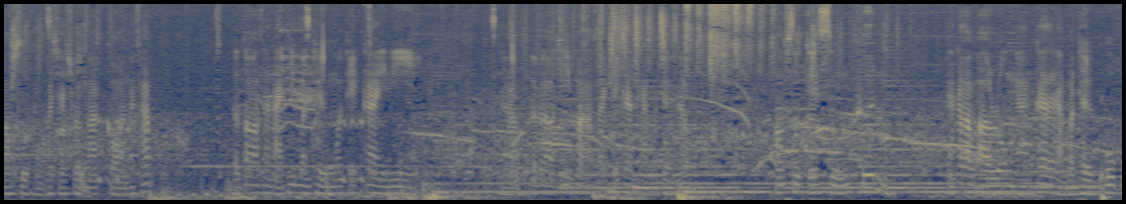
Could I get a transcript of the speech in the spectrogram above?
ความสุขของประชาชนมาก่อนนะครับ เราต้องเอาสถานที่บันเทิงมาใกล้ๆนี่นะครับแล้วก็เอาที่พักอาศัยใกล้ๆสถานบันเทิงครับความสุขจะสูงขึ้นแต่ถ้าเราเอาโรงงานใกล้สถานบันเทิงปุ๊บ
